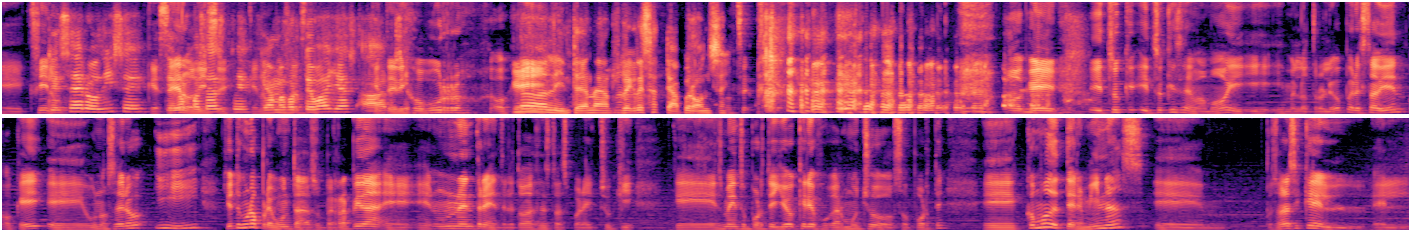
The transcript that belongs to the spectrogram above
Eh, sí, Que ¿no? cero dice. Que Que, cero no pasaste. dice, que Que, no ya mejor te vayas. Ah, que no te dijo burro. Ok. No, linterna, regrésate a bronce. Ok, Itsuki, Itsuki se mamó y, y- y me lo troleó, pero está bien, ok, eh, 1-0. Y yo tengo una pregunta súper rápida, eh, en un entre entre todas estas para Itsuki, que es main soporte. Yo quiero jugar mucho soporte. Eh, ¿Cómo determinas? eh, pues ahora sí que el, el-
